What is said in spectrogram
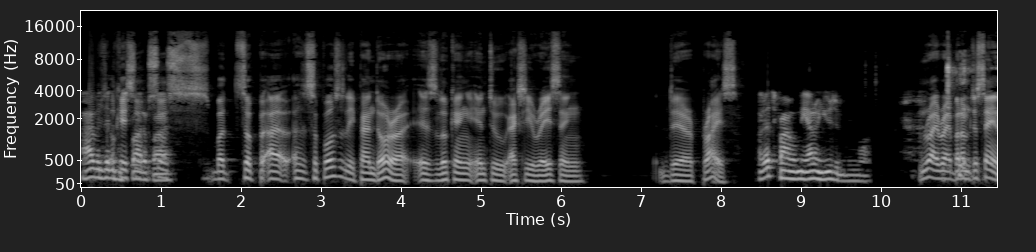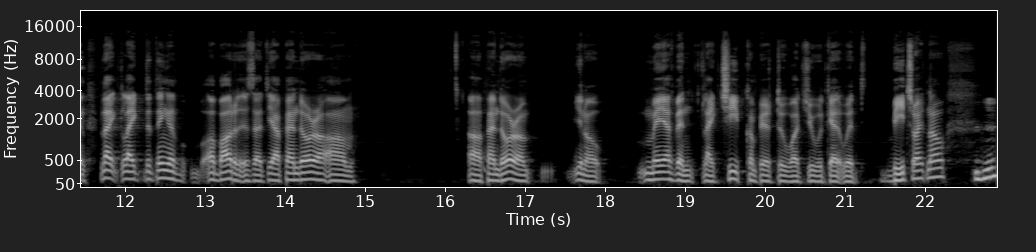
I haven't done it Okay, for so, so but so uh, uh, supposedly Pandora is looking into actually raising their price. oh, that's fine with me. I don't use it anymore. Right, right. But I'm just saying, like, like the thing ab- about it is that yeah, Pandora, um, uh, Pandora, you know, may have been like cheap compared to what you would get with Beats right now, hmm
